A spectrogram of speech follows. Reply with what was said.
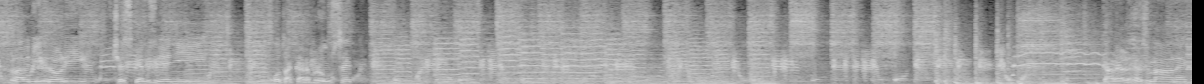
V hlavních rolích v českém znění Otakar Brousek, Karel Heřmánek,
